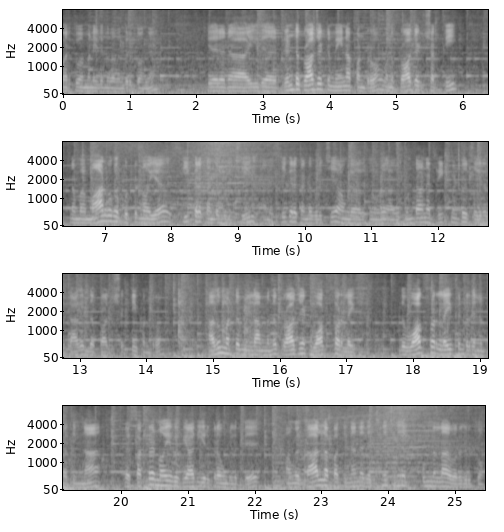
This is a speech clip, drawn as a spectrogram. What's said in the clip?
மருத்துவமனையிலிருந்து வந்திருக்கோங்க. இது இது ரெண்டு ப்ராஜெக்ட் மெயினாக பண்ணுறோம் ஒன்று ப்ராஜெக்ட் சக்தி நம்ம மார்பக புற்றுநோயை சீக்கிரம் கண்டுபிடிச்சி அந்த சீக்கிரம் கண்டுபிடிச்சி அவங்கள அதுக்கு அதுக்கு உண்டான ட்ரீட்மெண்ட்டும் செய்கிறதுக்காக இந்த ப்ராஜெக்ட் சக்தி பண்ணுறோம் அது மட்டும் இல்லாமல் இந்த ப்ராஜெக்ட் வாக் ஃபார் லைஃப் இந்த வாக் ஃபார் லைஃப்ன்றது என்ன பார்த்தீங்கன்னா இந்த சக்கரை நோய் வியாதி இருக்கிறவங்களுக்கு அவங்க காலில் பார்த்தீங்கன்னா இந்த சின்ன சின்ன புண்ணெல்லாம் ஒரு இருக்கும்.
